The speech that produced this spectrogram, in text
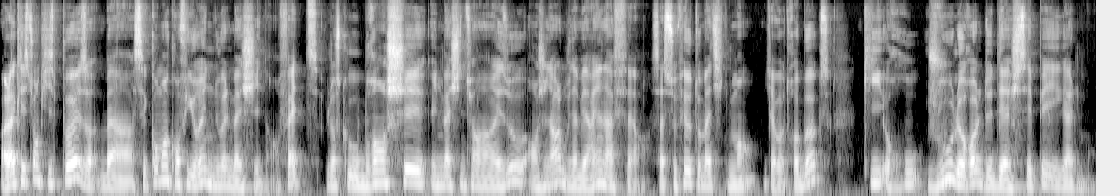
Alors la question qui se pose, ben, c'est comment configurer une nouvelle machine? En fait, lorsque vous branchez une machine sur un réseau, en général, vous n'avez rien à faire. Ça se fait automatiquement via votre box, qui joue le rôle de DHCP également.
